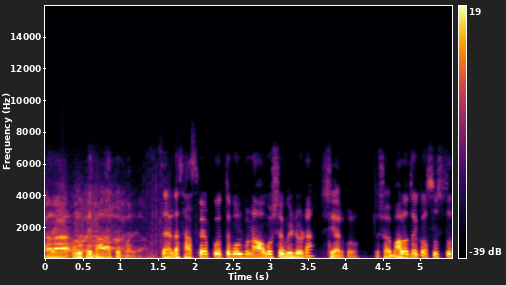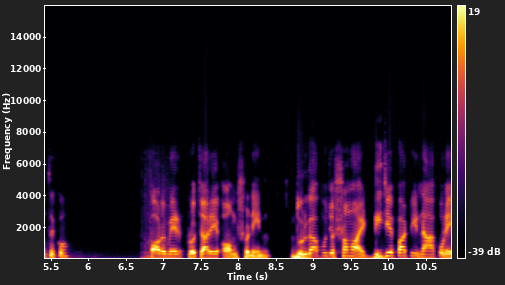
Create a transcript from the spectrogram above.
তারা রুখে দাঁড়াতে পারে। চ্যানেলটা সাবস্ক্রাইব করতে বলব না, অবশ্যই ভিডিওটা শেয়ার করো। তো সবাই ভালো থেকো, সুস্থ থেকো। ধর্মের প্রচারে অংশ নিন। দুর্গাপুজোর সময় ডিজে পার্টি না করে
